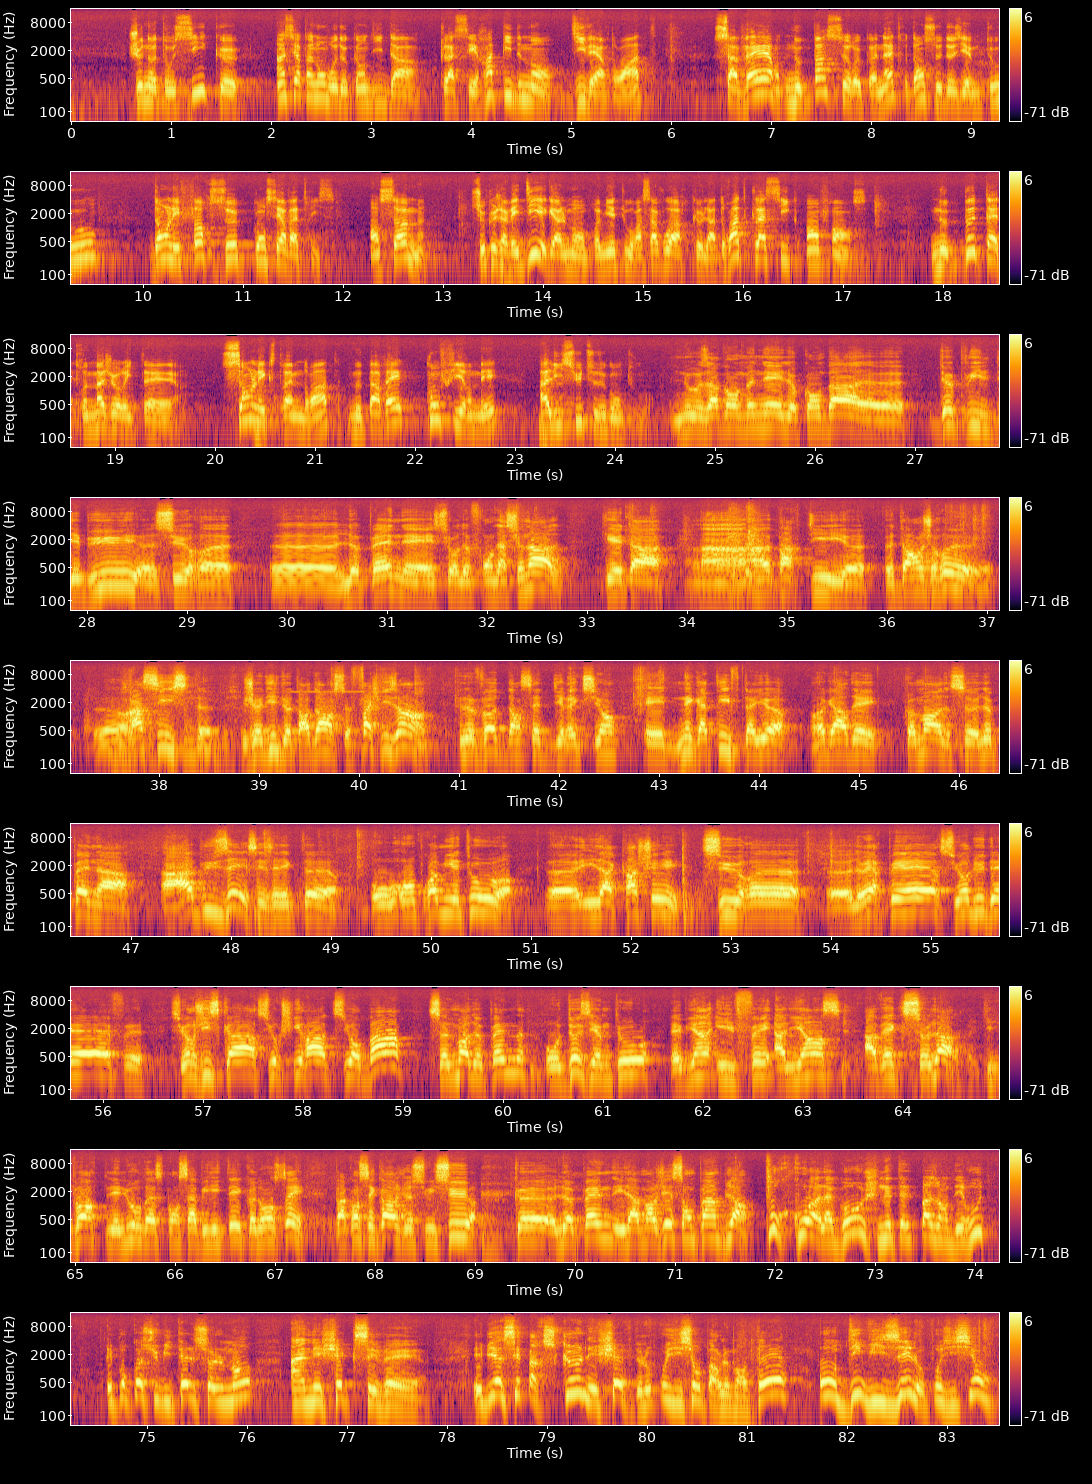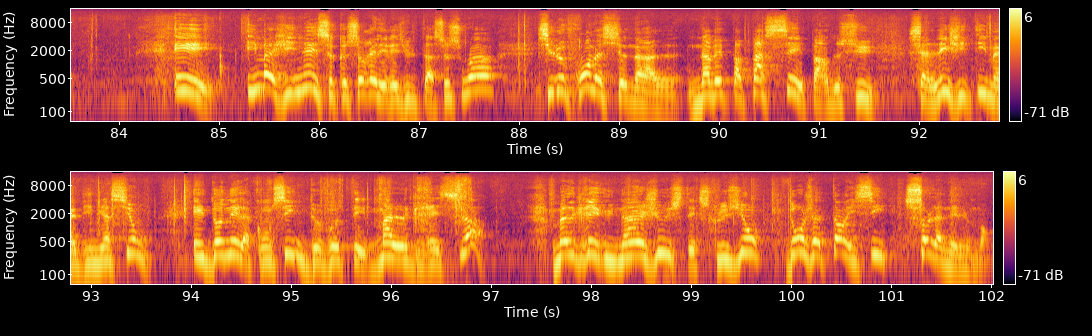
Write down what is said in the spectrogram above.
Je note aussi qu'un certain nombre de candidats classés rapidement divers droite s'avèrent ne pas se reconnaître dans ce deuxième tour dans les forces conservatrices. En somme, ce que j'avais dit également au premier tour, à savoir que la droite classique en France ne peut être majoritaire sans l'extrême droite, me paraît confirmé à l'issue de ce second tour. Nous avons mené le combat euh, depuis le début euh, sur euh, Le Pen et sur le Front National, qui est un, parti dangereux, raciste, je dis de tendance fascisante. Le vote dans cette direction est négatif. D'ailleurs, regardez comment Le Pen a abusé ses électeurs au, premier tour, euh, il a craché sur euh, euh, le RPR, sur l'UDF, sur Giscard, sur Chirac, sur Barr. Seulement Le Pen, au deuxième tour, eh bien, il fait alliance avec ceux-là qui portent les lourdes responsabilités que l'on sait. Par conséquent, je suis sûr que Le Pen, il a mangé son pain blanc. Pourquoi la gauche n'est-elle pas en déroute et pourquoi subit-elle seulement un échec sévère? Eh bien, c'est parce que les chefs de l'opposition parlementaire ont divisé l'opposition. Et imaginez ce que seraient les résultats ce soir si le Front National n'avait pas passé par-dessus sa légitime indignation et donné la consigne de voter malgré cela, malgré une injuste exclusion dont j'attends ici solennellement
